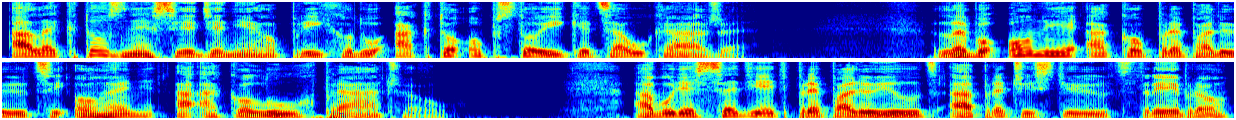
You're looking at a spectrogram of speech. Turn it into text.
Ale kto znesie deň jeho príchodu a kto obstojí, keď sa ukáže? Lebo on je ako prepaľujúci oheň a ako lúh práčov. A bude sedieť prepaľujúc a prečistujúc striebro,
